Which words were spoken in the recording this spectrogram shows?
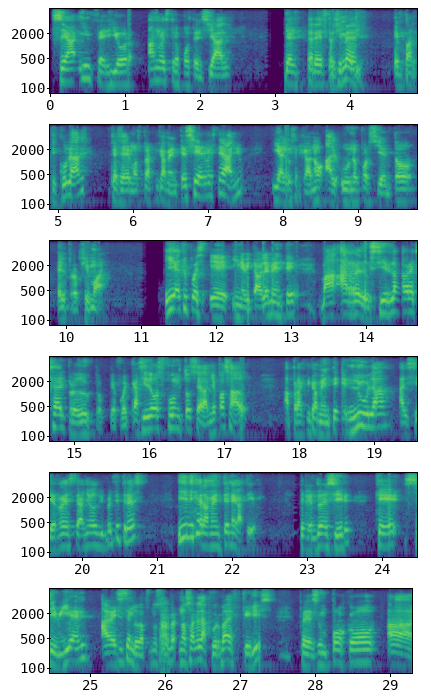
sea inferior a nuestro potencial del 3, 3,5. En particular, que seremos prácticamente cero este año y algo cercano al 1% el próximo año. Y esto, pues, eh, inevitablemente va a reducir la brecha del producto, que fue casi dos puntos el año pasado, a prácticamente nula al cierre de este año 2023 y ligeramente negativa. Queriendo decir que si bien a veces en los datos no sale, la curva de Phillips, pues es un poco uh,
